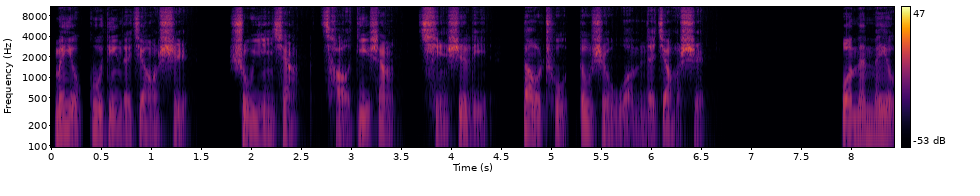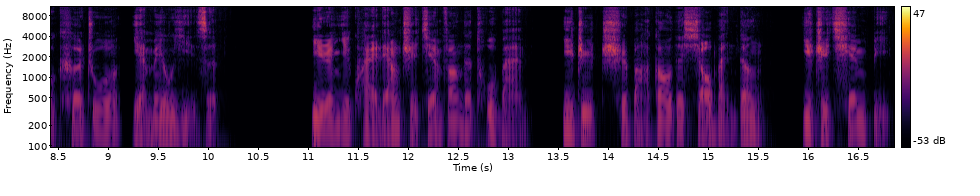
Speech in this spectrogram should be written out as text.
没有固定的教室，树荫下、草地上、寝室里，到处都是我们的教室。我们没有课桌，也没有椅子，一人一块两尺见方的图板，一只尺把高的小板凳，一支铅笔，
